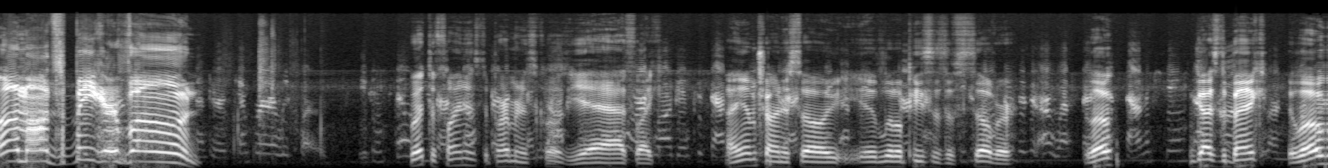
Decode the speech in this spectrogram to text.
I'm on speakerphone! Center is temporarily closed. You can still Use The finance department is closed? Yeah, it's like I am trying to sell little pieces of silver. Hello? You guys the bank? Hello?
